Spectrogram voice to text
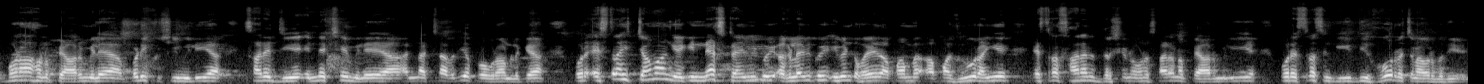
ਬੜਾ ਸਾਨੂੰ ਪਿਆਰ ਮਿਲਿਆ ਬੜੀ ਖੁਸ਼ੀ ਮਿਲੀ ਆ। ਸਾਰੇ ਜੀ ਇੰਨੇ ਅੱਛੇ ਮਿਲੇ ਆ ਇੰਨਾ ਅੱਛਾ ਵਧੀਆ ਪ੍ਰੋਗਰਾਮ ਲੱਗਿਆ। ਔਰ ਇਸ ਤਰ੍ਹਾਂ ਹੀ ਚਾਹਾਂਗੇ ਕਿ ਨੈਕਸਟ ਟਾਈਮ ਵੀ ਕੋਈ ਅਗਲਾ ਵੀ ਕੋਈ ਇਵੈਂਟ ਹੋਏ ਆਪਾਂ ਆਪਾਂ ਜ਼ਰੂਰ ਆਈਏ। ਇਸ ਤਰ੍ਹਾਂ ਸਾਰਿਆਂ ਦੇ ਦਰਸ਼ਨ ਹੋਣ ਸਾਰਿਆਂ ਨਾਲ ਪਿਆਰ ਮਿਲੀਏ ਔਰ ਇਸ ਤਰ੍ਹਾਂ ਸੰਗੀਤ ਦੀ ਹੋਰ ਰਚਨਾ ਹੋਰ ਵਧੀਆ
